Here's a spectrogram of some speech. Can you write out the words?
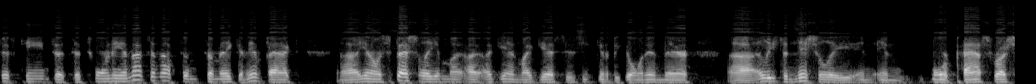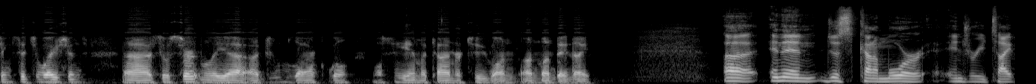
15 to, to 20, and that's enough to, to make an impact. Uh, you know, especially my again, my guess is he's going to be going in there uh, at least initially in, in more pass rushing situations. Uh, so certainly, uh, uh, Drew Lock will will see him a time or two on on Monday night. Uh, and then just kind of more injury type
